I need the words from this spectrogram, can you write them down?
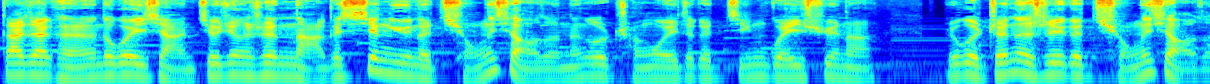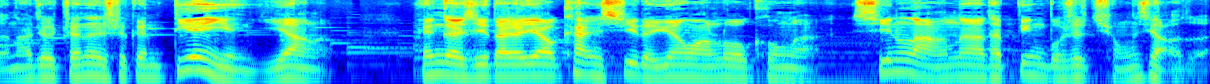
大家可能都会想，究竟是哪个幸运的穷小子能够成为这个金龟婿呢？如果真的是一个穷小子，那就真的是跟电影一样了。很可惜，大家要看戏的愿望落空了。新郎呢，他并不是穷小子，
